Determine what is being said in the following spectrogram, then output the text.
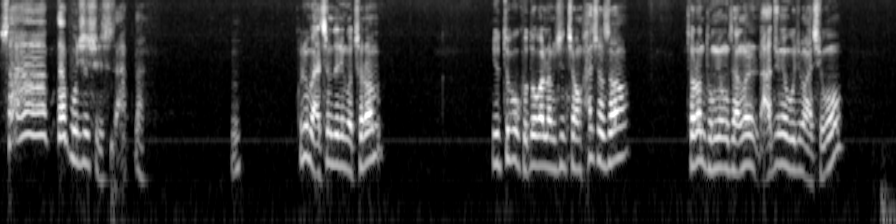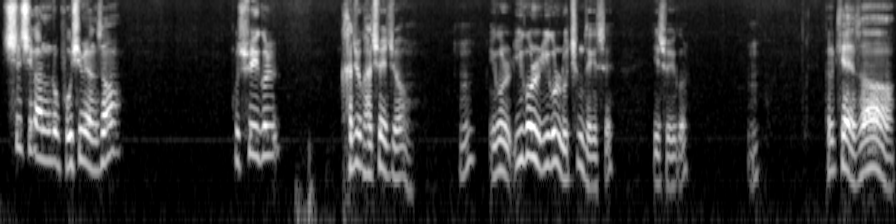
싹 다 보실 수 있어요. 싹 다. 응? 그리고 말씀드린 것처럼 유튜브 구독 알람 신청하셔서 저런 동영상을 나중에 보지 마시고 실시간으로 보시면서 그 수익을 가져가셔야죠. 응? 이걸 이걸 이걸 놓치면 되겠어요? 이 수익을. 응? 그렇게 해서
